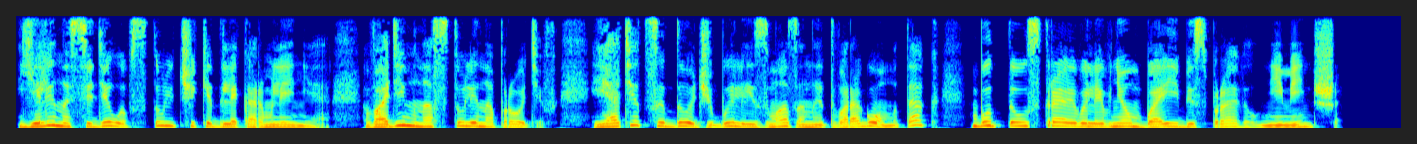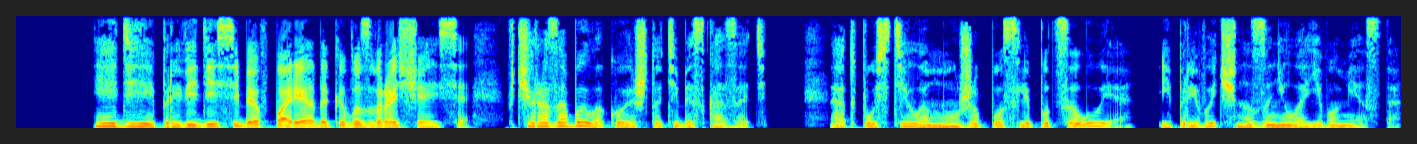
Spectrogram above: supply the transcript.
Елена сидела в стульчике для кормления, Вадим на стуле напротив, и отец и дочь были измазаны творогом так, будто устраивали в нем бои без правил, не меньше. «Иди, приведи себя в порядок и возвращайся. Вчера забыла кое-что тебе сказать». Отпустила мужа после поцелуя и привычно заняла его место.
